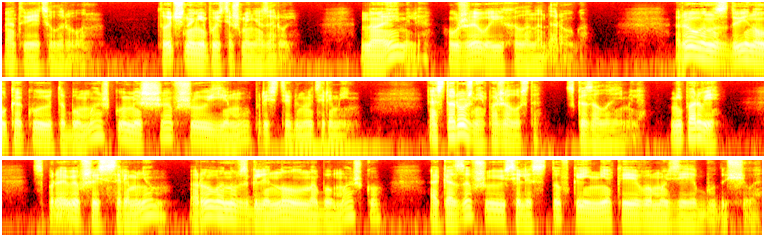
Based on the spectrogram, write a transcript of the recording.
ответил Роуэн. Точно не пустишь меня за руль? но Эмили уже выехала на дорогу. Роуэн сдвинул какую-то бумажку, мешавшую ему пристегнуть ремень. «Осторожнее, пожалуйста», — сказала Эмили. «Не порви». Справившись с ремнем, Роуэн взглянул на бумажку, оказавшуюся листовкой некоего музея будущего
